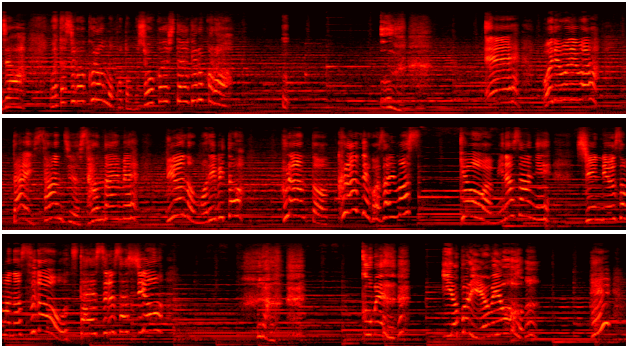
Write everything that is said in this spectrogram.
じゃあ私がクランのことも紹介してあげるから。うん。ええ我々は第33代目竜の森人フランとクランでございます。今日は皆さんに神竜様の素顔をお伝えする冊子を。フランごめん。やっぱりやめよう。え？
